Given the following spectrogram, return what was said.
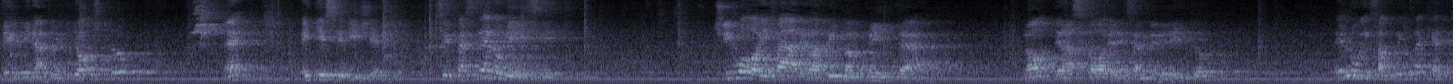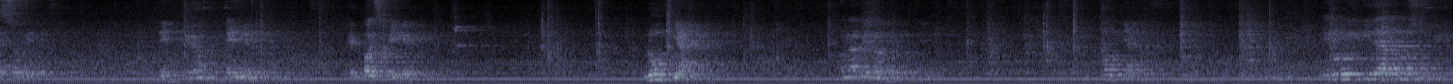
terminato il chiostro eh? e gli si dice Sebastiano Pizzi ci vuoi fare la prima lunetta no, della storia di San Benedetto? E lui fa quella che adesso vedete, né più e né meno, che poi spiega. Non piange, non aveva niente, non piange. E lo liquidarono subito.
